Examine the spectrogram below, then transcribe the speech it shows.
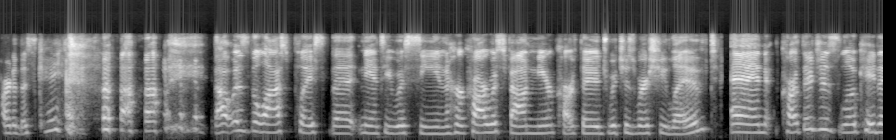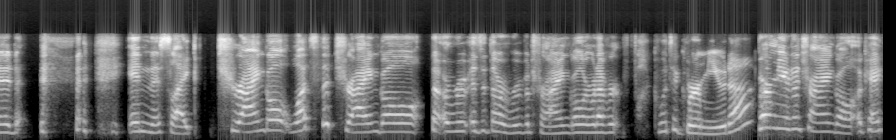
part of this case. that was the last place that Nancy was seen. Her car was found near Carthage, which is where she lived. And Carthage is located in this like triangle. What's the triangle? The Aru- is it the Aruba Triangle or whatever? Fuck, what's it? called? Bermuda? Bermuda Triangle. Okay.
